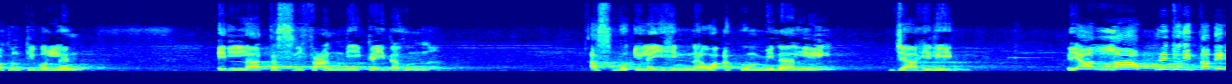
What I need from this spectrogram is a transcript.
তখন কি বললেন? ইল্লা তসরিফ আন্নি কাইদাহুন্না, আসবু ইলাইহিন্না ওয়া আকুম মিনাল জাহিলিন। ইয়া আল্লাহ, আপনি যদি তাদের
